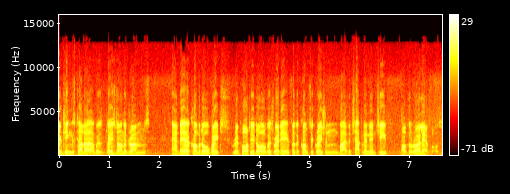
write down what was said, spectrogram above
The King's colour was placed on the drums, and Air Commodore Waite reported all was ready for the consecration by the Chaplain-in-Chief of the Royal Air Force.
